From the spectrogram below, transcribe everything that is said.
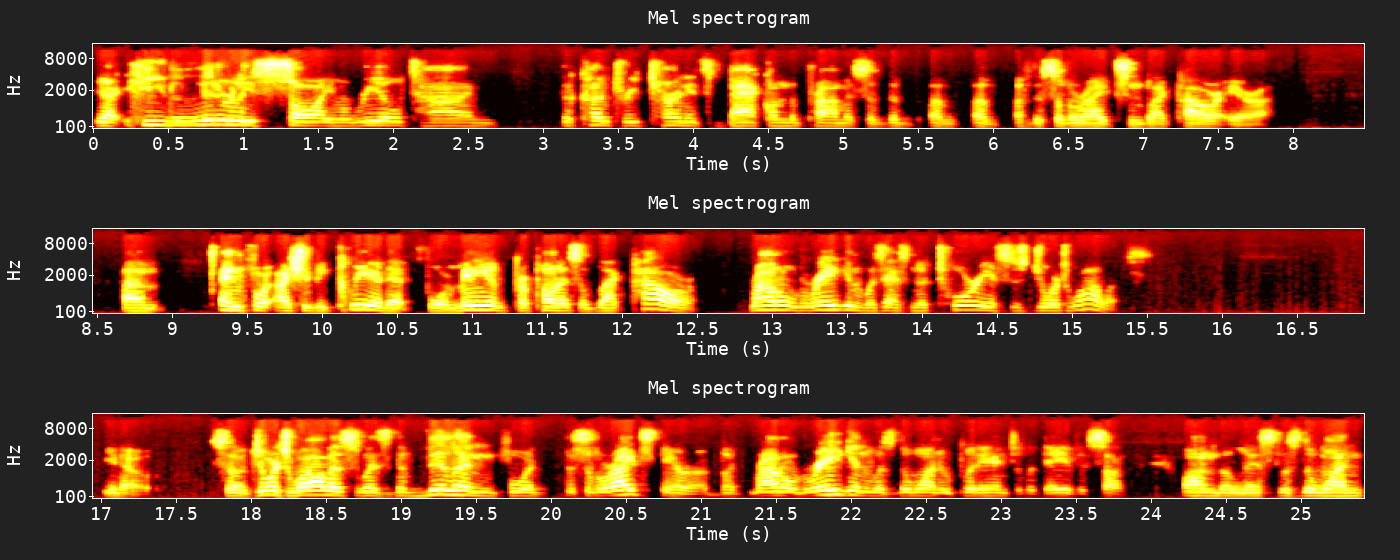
Yeah, he literally saw in real time the country turn its back on the promise of the of, of, of the civil rights and Black Power era. Um, and for I should be clear that for many of the proponents of Black Power, Ronald Reagan was as notorious as George Wallace. You know, so George Wallace was the villain for the civil rights era, but Ronald Reagan was the one who put Angela Davis on, on the list, was the one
